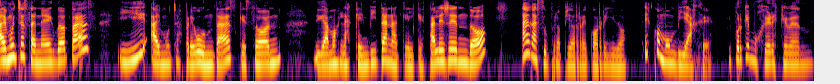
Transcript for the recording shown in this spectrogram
hay muchas anécdotas y hay muchas preguntas que son, digamos, las que invitan a que el que está leyendo haga su propio recorrido. Es como un viaje. ¿Y por qué mujeres que ven?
